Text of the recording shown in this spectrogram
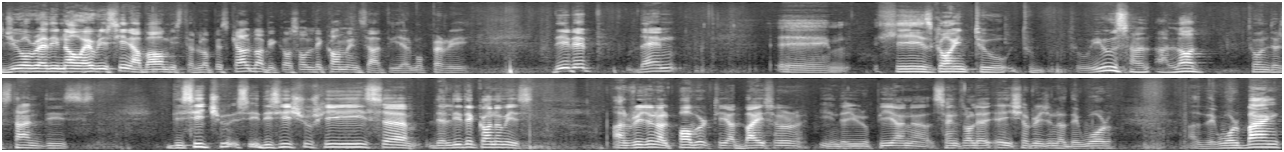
You already know everything about Mr. Lopez Calva because all the comments that Guillermo Perry did it. Then um, he is going to, to, to use a, a lot to understand these, these, issues, these issues. He is um, the lead economist and regional poverty advisor in the European uh, Central Asia region of the World, uh, the World Bank.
